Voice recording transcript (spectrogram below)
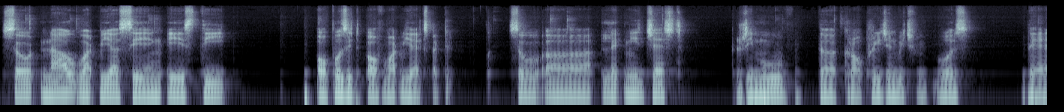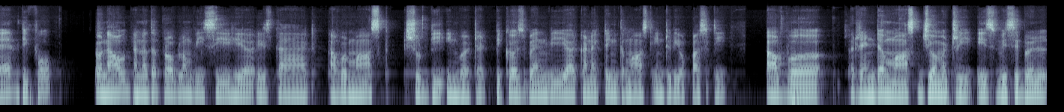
so now what we are seeing is the opposite of what we expected. So uh, let me just remove the crop region which was there before. So now another problem we see here is that our mask should be inverted because when we are connecting the mask into the opacity, our render mask geometry is visible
